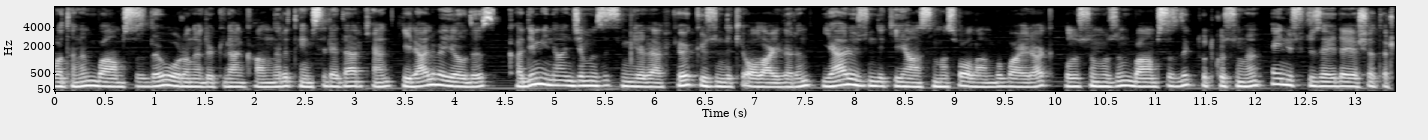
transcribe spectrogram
vatanın bağımsızlığı uğruna dökülen kanları temsil ederken hilal ve yıldız kadim inancımızı simgeler. Gökyüzündeki olayların yeryüzündeki yansıması olan bu bayrak ulusumuzun bağımsızlık tutkusunu en üst düzeyde yaşatır.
